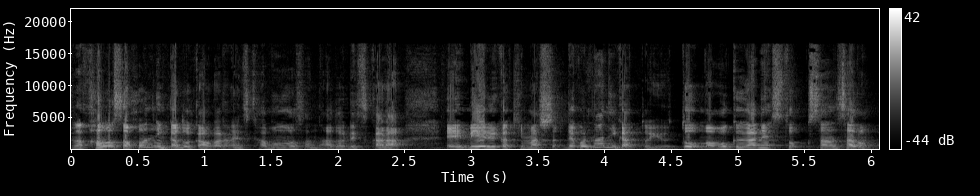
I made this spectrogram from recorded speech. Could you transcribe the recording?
まあ、カモさん本人かどうかわからないですカモさんのアドレスから、えー、メールが来ました。で、これ何かというと、まあ、僕がね、ストックさんサロン、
